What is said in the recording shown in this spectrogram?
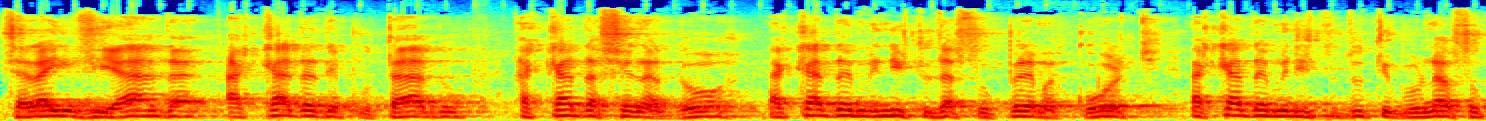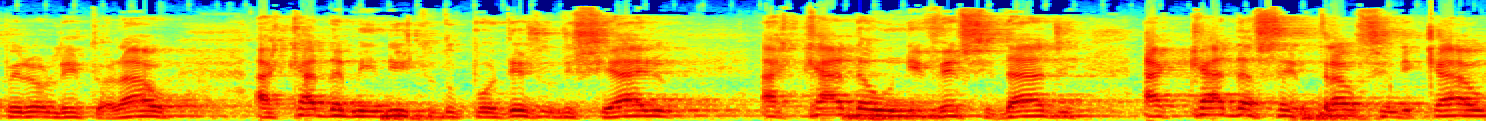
será enviada a cada deputado, a cada senador, a cada ministro da Suprema Corte, a cada ministro do Tribunal Superior Eleitoral, a cada ministro do Poder Judiciário, a cada universidade, a cada central sindical,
